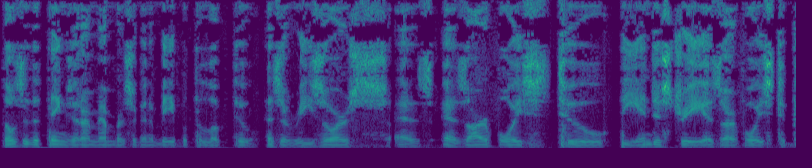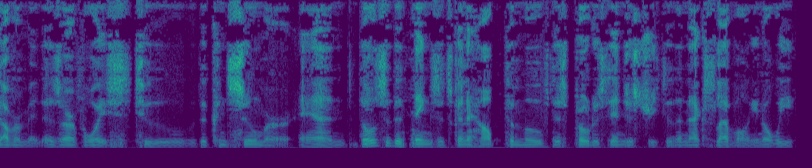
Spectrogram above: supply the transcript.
Those are the things that our members are going to be able to look to as a resource, as as our voice to the industry, as our voice to government, as our voice to the consumer. And those are the things that's going to help to move this produce industry to the next level. You know, we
